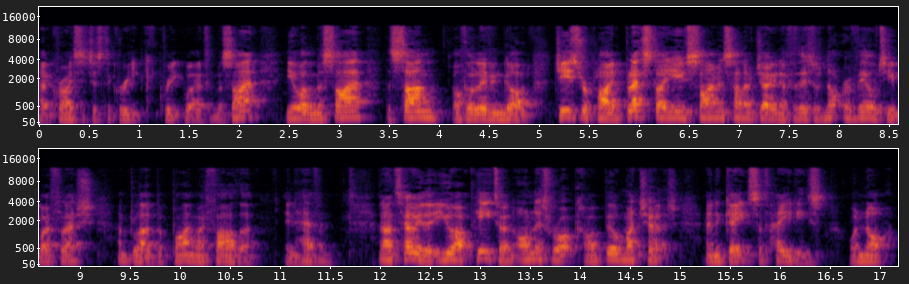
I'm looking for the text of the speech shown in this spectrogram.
uh, Christ is just the Greek Greek word for Messiah. You are the Messiah, the Son of the living God. Jesus replied, Blessed are you, Simon, son of Jonah, for this was not revealed to you by flesh and blood, but by my Father in heaven. And I tell you that you are Peter, and on this rock I will build my church, and the gates of Hades will not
